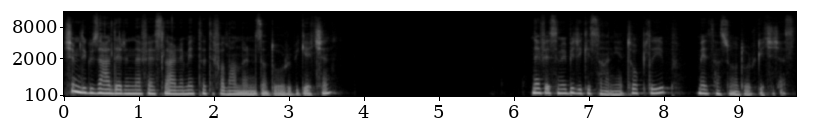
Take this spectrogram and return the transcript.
Şimdi güzel derin nefeslerle meditatif alanlarınıza doğru bir geçin. Nefesimi 1-2 saniye toplayıp meditasyona doğru geçeceğiz.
